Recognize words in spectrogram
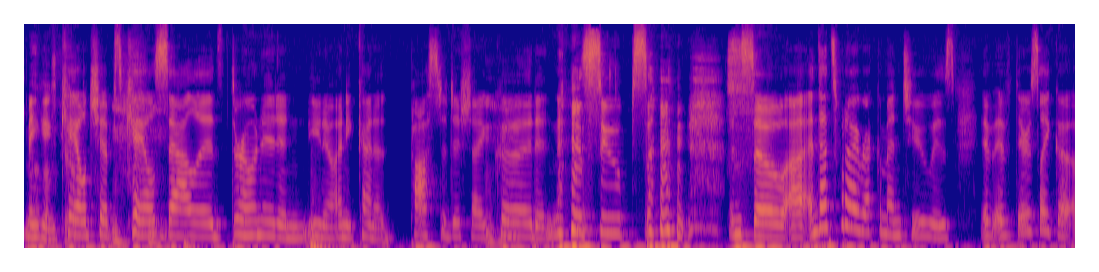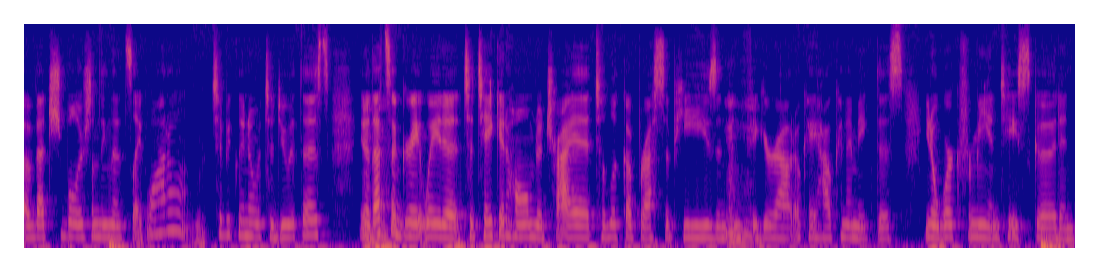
making kale. kale chips, kale salads, throwing it in you know any kind of pasta dish I Mhm. could and soups. and so uh, and that's what I recommend too is if, if there's like a, a vegetable or something that's like, well, I don't typically know what to do with this, you know, that's Mm-hmm. a great way to, to take it home, to try it, to look up recipes and, and Mhm. figure out, okay, how can I make this, you know, work for me and taste good. And,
